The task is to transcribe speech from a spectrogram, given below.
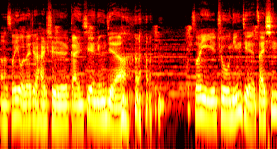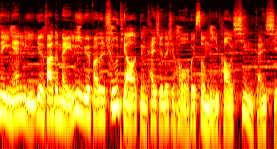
嗯，所以我在这还是感谢宁姐啊。所以祝宁姐在新的一年里越发的美丽，越发的出挑。等开学的时候，我会送你一套性感写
